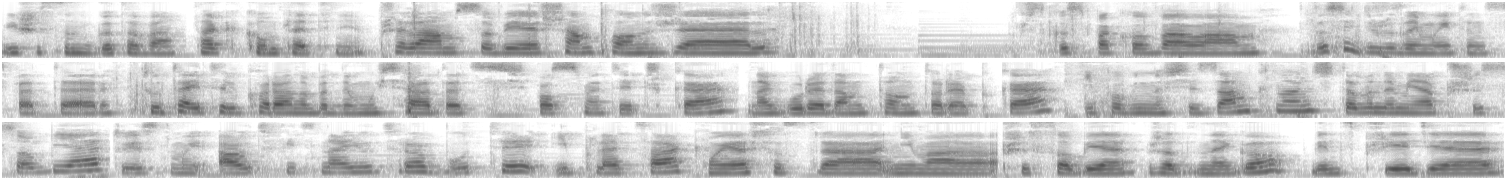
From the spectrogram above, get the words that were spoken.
już jestem gotowa. Tak kompletnie. Przelałam sobie szampon, żel. Wszystko spakowałam. Dosyć dużo zajmuje ten sweter. Tutaj tylko rano będę musiała dać kosmetyczkę. Na górę dam tą torebkę i powinno się zamknąć. To będę miała przy sobie. Tu jest mój outfit na jutro, buty i plecak. Moja siostra nie ma przy sobie żadnego, więc przyjedzie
